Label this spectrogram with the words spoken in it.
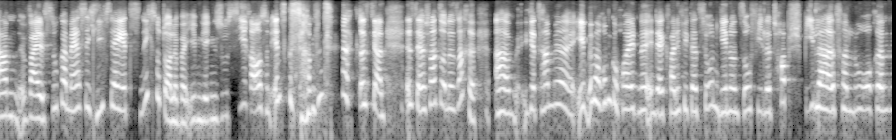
ähm, weil snookermäßig lief es ja jetzt nicht so dolle bei ihm gegen Susi raus. Und insgesamt, Christian, ist ja schon so eine Sache. Ähm, jetzt haben wir eben immer rumgeheult, ne? in der Qualifikation gehen uns so viele Top-Spieler verloren.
